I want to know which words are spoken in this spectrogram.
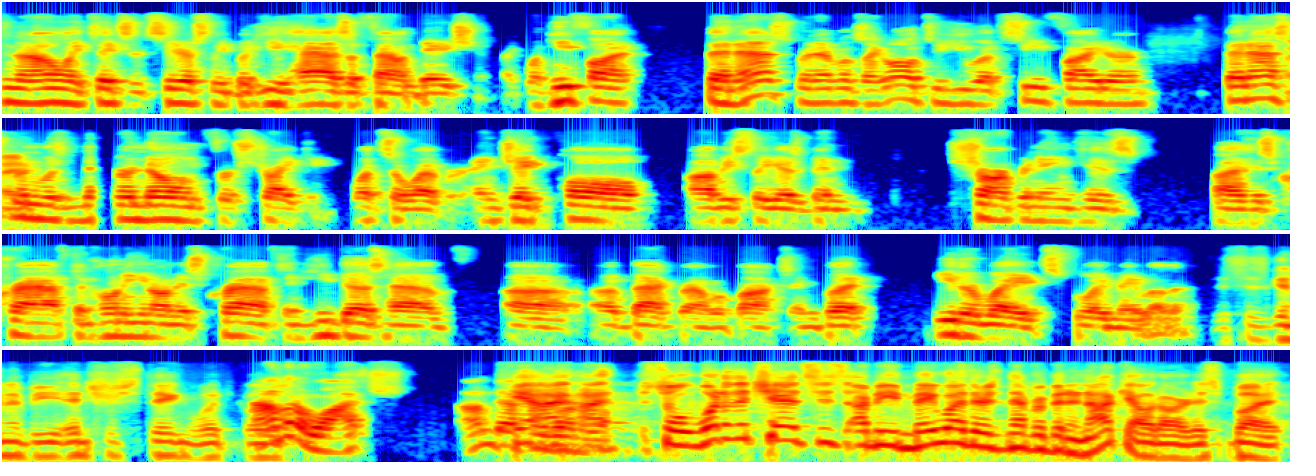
not only takes it seriously, but he has a foundation. Like when he fought Ben Askren, everyone's like, "Oh, it's a UFC fighter." Ben Askren Right. was never known for striking whatsoever, and Jake Paul obviously has been sharpening his uh, his craft and honing in on his craft, and he does have uh, a background with boxing. But either way, it's Floyd Mayweather. This is going to be interesting. What goes? I'm gonna watch. I'm definitely yeah. I. I, so what are the chances? I mean, Mayweather's never been a knockout artist, but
